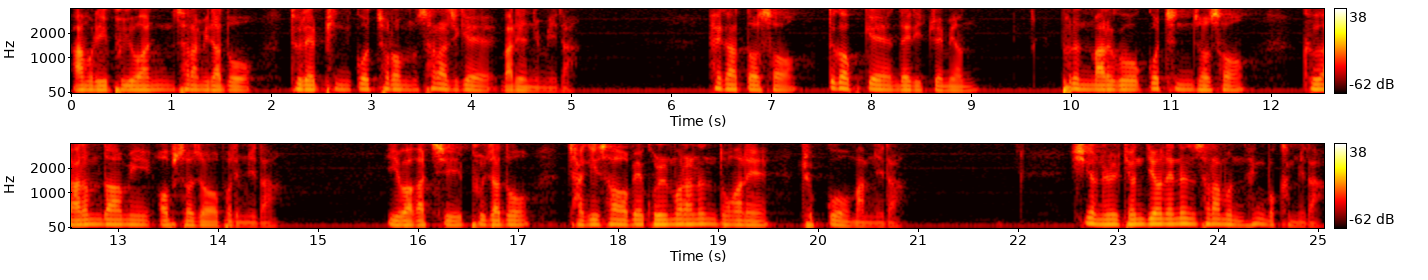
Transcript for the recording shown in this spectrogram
아무리 부요한 사람이라도 들에 핀 꽃처럼 사라지게 마련입니다. 해가 떠서 뜨겁게 내리쬐면 풀은 마르고 꽃은 져서 그 아름다움이 없어져 버립니다. 이와 같이 부자도 자기 사업에 골몰하는 동안에 죽고 맙니다. 시련을 견뎌내는 사람은 행복합니다.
